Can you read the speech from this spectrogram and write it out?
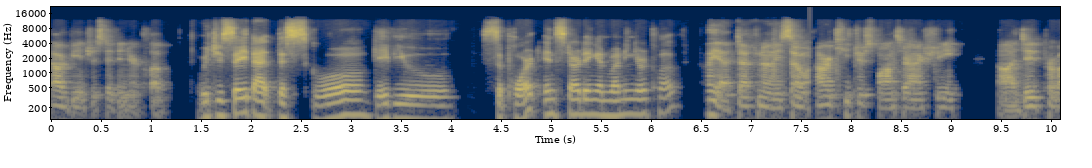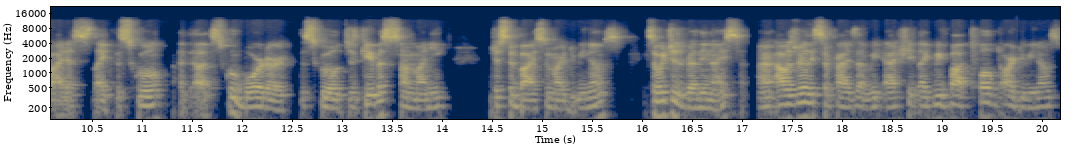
that would be interested in your club. Would you say that the school gave you support in starting and running your club? Oh yeah, definitely. So our teacher sponsor actually uh, did provide us like the school, uh, school board or the school just gave us some money just to buy some Arduinos. So which is really nice. I, I was really surprised that we actually like we bought 12 Arduinos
